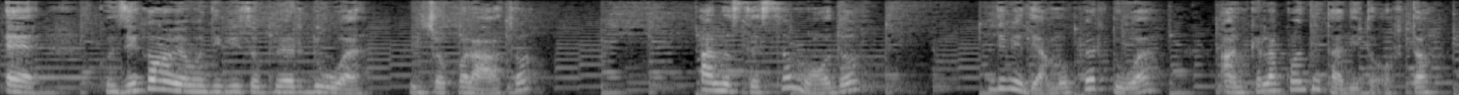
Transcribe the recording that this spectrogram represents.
e così come abbiamo diviso per 2 il cioccolato, allo stesso modo dividiamo per 2 anche la quantità di torta.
